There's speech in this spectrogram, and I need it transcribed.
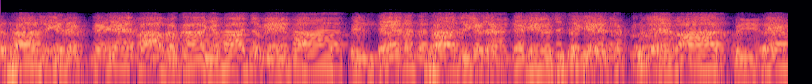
तेन शुचये चक्षुरेवास्मिन् तेन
